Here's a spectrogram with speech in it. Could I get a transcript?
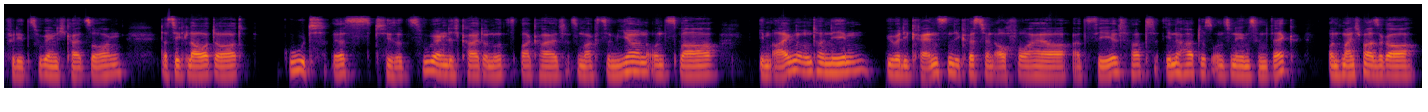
für die Zugänglichkeit sorgen, dass die Cloud dort gut ist, diese Zugänglichkeit und Nutzbarkeit zu maximieren und zwar im eigenen Unternehmen über die Grenzen, die Christian auch vorher erzählt hat, innerhalb des Unternehmens hinweg und manchmal sogar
